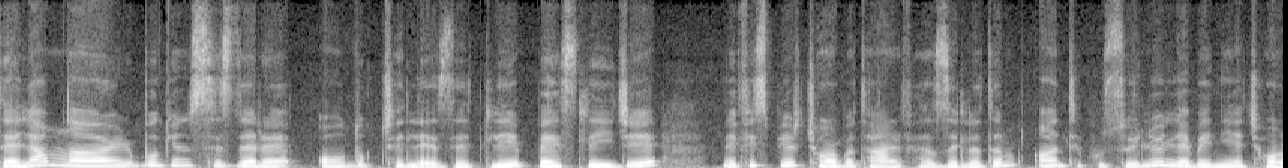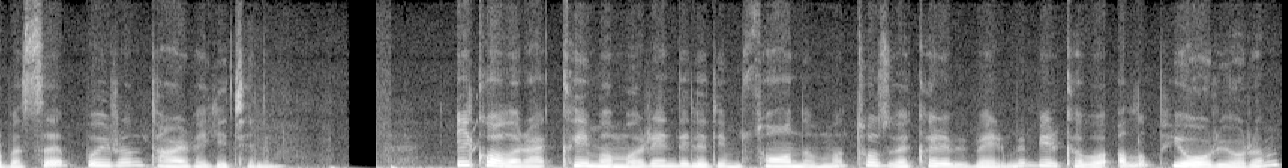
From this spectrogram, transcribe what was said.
Selamlar. Bugün sizlere oldukça lezzetli, besleyici, nefis bir çorba tarifi hazırladım. Antep usulü lebeniye çorbası. Buyurun tarife geçelim. İlk olarak kıymamı, rendelediğim soğanımı, tuz ve karabiberimi bir kaba alıp yoğuruyorum.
